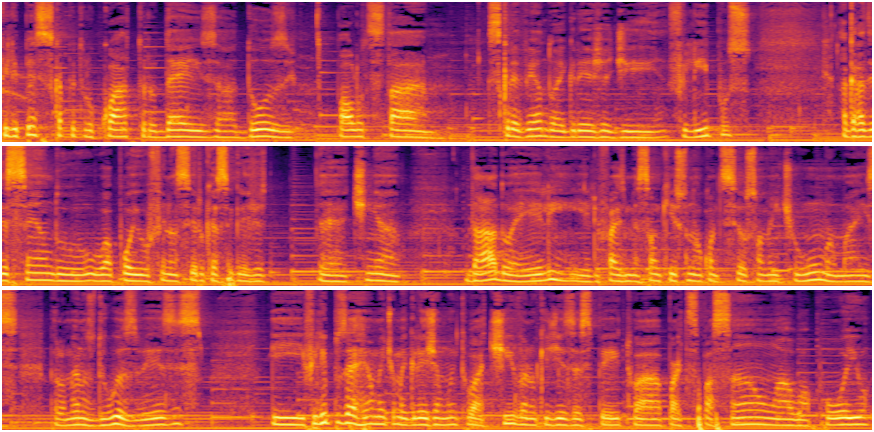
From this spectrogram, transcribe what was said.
Filipenses capítulo 4, 10 a 12, Paulo está escrevendo à igreja de Filipos, agradecendo o apoio financeiro que essa igreja é, tinha dado a ele, e ele faz menção que isso não aconteceu somente uma, mas pelo menos duas vezes. E Filipos é realmente uma igreja muito ativa no que diz respeito à participação, ao apoio,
